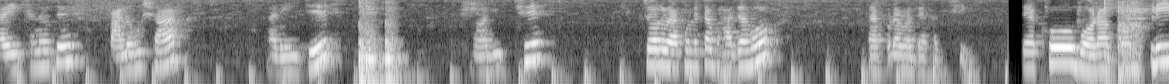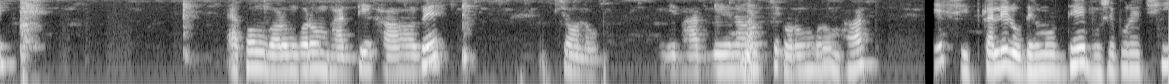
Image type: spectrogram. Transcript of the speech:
আর এখানে হচ্ছে পালং শাক, আর এই যে মা দিচ্ছে। চলো, এখন এটা ভাজা হোক, তারপরে আবার দেখাচ্ছি। দেখো, বড়া কমপ্লিট এখন গরম গরম ভাত দিয়ে খাওয়া হবে। চলো, এই ভাত বেড়ে নেওয়া হচ্ছে, গরম গরম ভাত। শীতকালে রোদের মধ্যে বসে পড়েছি।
